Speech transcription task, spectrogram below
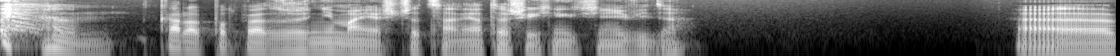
Karol podpowiada, że nie ma jeszcze cen. Ja też ich nigdzie nie widzę. E,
